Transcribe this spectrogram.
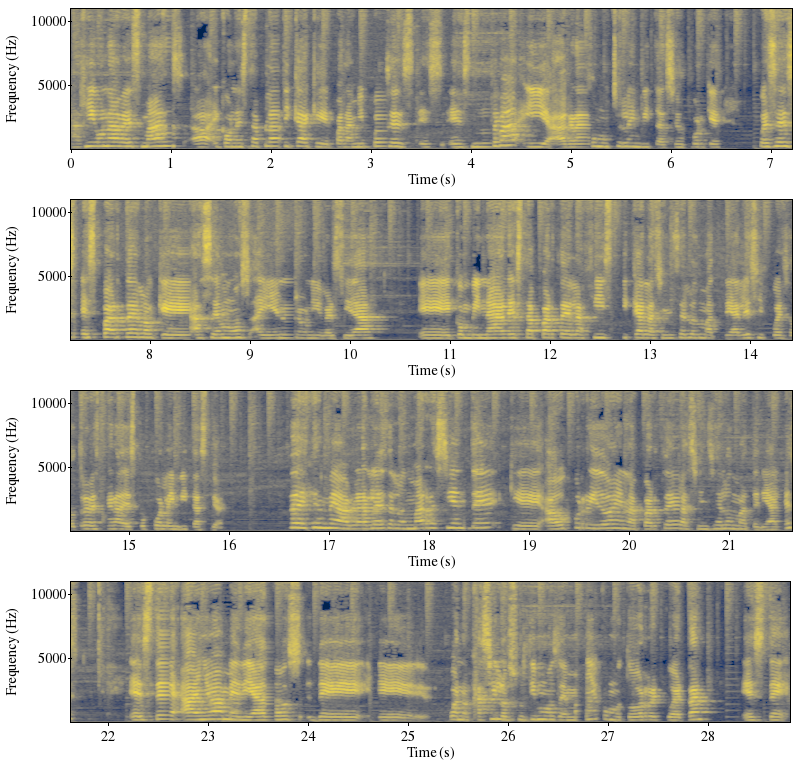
aquí una vez más ah, con esta plática que para mí pues es, es, es, nueva y agradezco mucho la invitación porque pues es, es parte de lo que hacemos ahí en nuestra universidad. Eh, combinar esta parte de la física, la ciencia de los materiales y pues otra vez te agradezco por la invitación. Déjenme hablarles de lo más reciente que ha ocurrido en la parte de la ciencia de los materiales. Este año a mediados de, eh, bueno, casi los últimos de mayo, como todos recuerdan, este,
